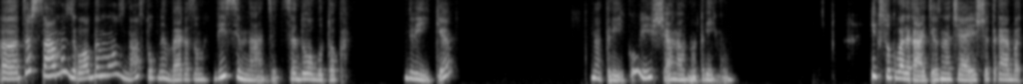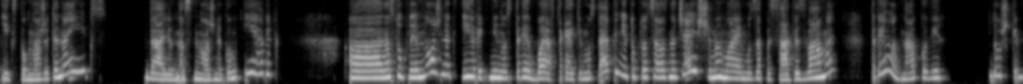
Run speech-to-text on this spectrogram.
Е, Це ж саме зробимо з наступним виразом. 18 – це добуток двійки на трійку і ще на одну трійку. х у квадраті означає, що треба х помножити на х. Далі у нас множником y. А, наступний множник y мінус 3b в третьому степені, тобто це означає, що ми маємо записати з вами три однакові дужки.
